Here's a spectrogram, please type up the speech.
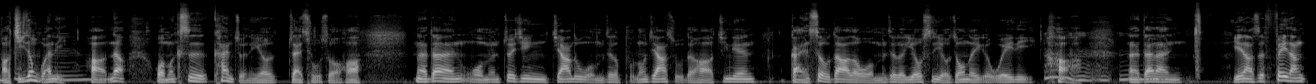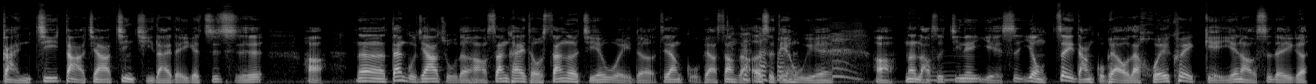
好，集中管理，好，那我们是看准了以后再出手哈。那当然，我们最近加入我们这个普通家族的哈，今天感受到了我们这个有始有终的一个威力哈。那当然，严老师非常感激大家近期来的一个支持好。那单股家族的哈，三开头三二结尾的这张股票上涨二十点五元，好，那老师今天也是用这档股票我来回馈给严老师的一个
